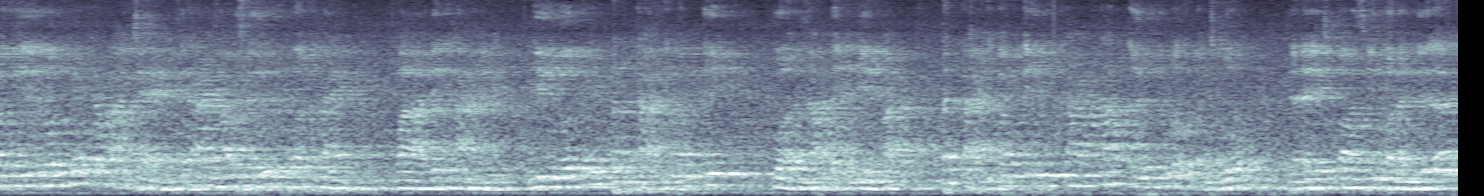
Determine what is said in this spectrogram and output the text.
Không những lối kết các bạn trẻ giữa hai giáo xứ quận này và điện hải như lối kết tất cả những thông tin của giáo đình miền bắc, tất cả những thông tin khao khát ơn vũ độ của chúa. Giờ đây chúng con xin một lần nữa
